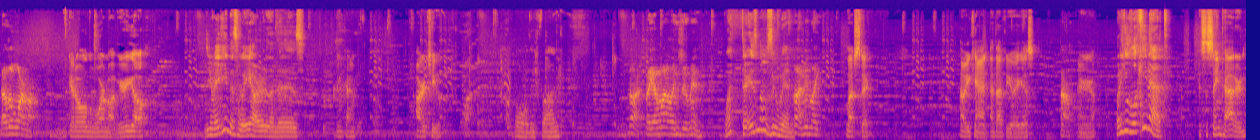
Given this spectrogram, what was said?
Now the warm up. Good old warm up. Here we go. You're making this way harder than it is. Big time. R2. Holy fuck. No, like I want to like zoom in. What? There is no zoom in. No, I mean like. Left stick. Oh, you can't at that view, I guess. Oh. There you go. What are you looking at? It's the same pattern.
